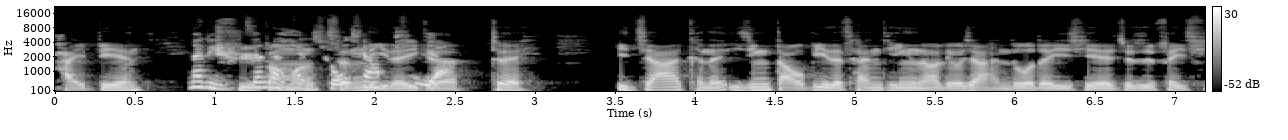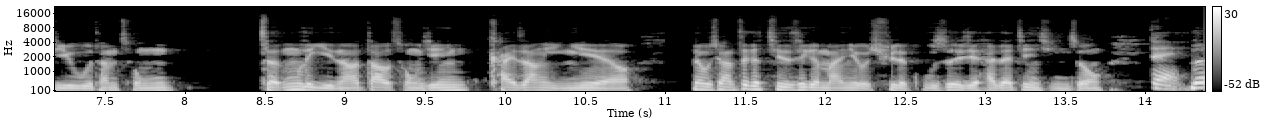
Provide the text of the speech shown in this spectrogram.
海边，那里去帮忙整理的一个，对，一家可能已经倒闭的餐厅，然后留下很多的一些就是废弃物，他们从整理然后到重新开张营业哦。那我想这个其实是一个蛮有趣的故事，而且还在进行中。对。那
